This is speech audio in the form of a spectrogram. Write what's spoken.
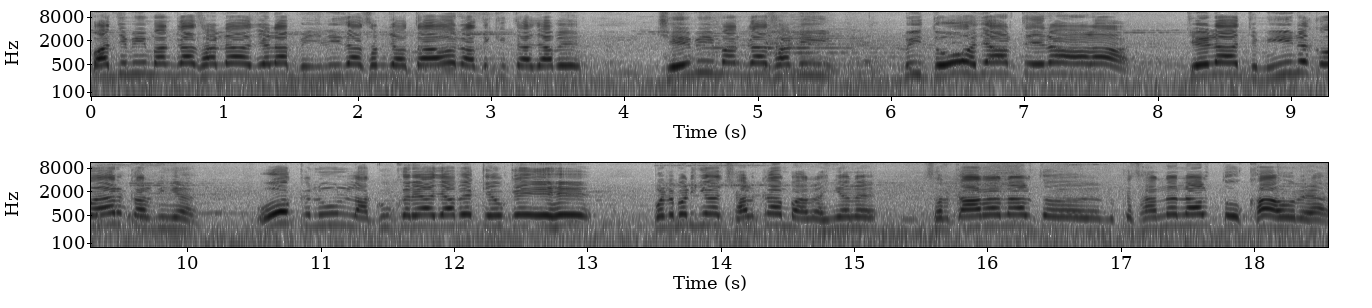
ਪੰਜਵੀਂ ਮੰਗ ਆ ਸਾਡਾ ਜਿਹੜਾ ਬਿਜਲੀ ਦਾ ਸਮਝੌਤਾ ਉਹ ਰੱਦ ਕੀਤਾ ਜਾਵੇ। ਛੇਵੀਂ ਮੰਗ ਆ ਸਾਡੀ ਵੀ 2013 ਵਾਲਾ ਜਿਹੜਾ ਜ਼ਮੀਨ ਅਕਵਾਇਰ ਕਰਨੀ ਹੈ ਉਹ ਕਾਨੂੰਨ ਲਾਗੂ ਕਰਿਆ ਜਾਵੇ ਕਿਉਂਕਿ ਇਹ ਬੜ ਬੜੀਆਂ ਸੜਕਾਂ ਬਣ ਰਹੀਆਂ ਨੇ। ਸਰਕਾਰਾਂ ਨਾਲ ਤਾਂ- ਕਿਸਾਨਾਂ ਨਾਲ ਧੋਖਾ ਹੋ ਰਿਹਾ।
